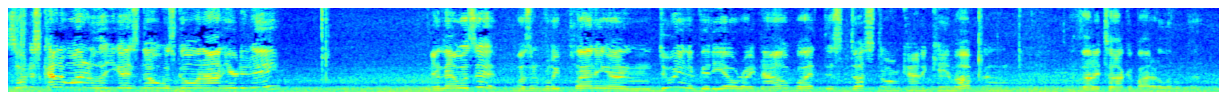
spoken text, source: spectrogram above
So I just kind of wanted to let you guys know what was going on here today. And that was it. Wasn't really planning on doing a video right now, but this dust storm kind of came up and I thought I'd talk about it a little bit.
